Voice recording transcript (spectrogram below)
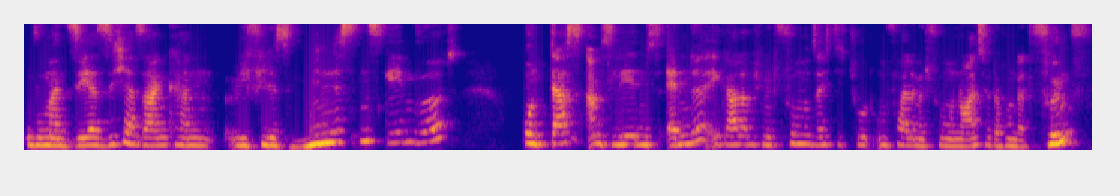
wo man sehr sicher sagen kann, wie viel es mindestens geben wird. Und das ans Lebensende, egal ob ich mit 65 tot umfalle, mit 95 oder 105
